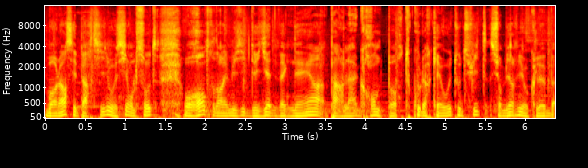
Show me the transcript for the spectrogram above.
Bon alors c'est parti, nous aussi on le saute. On rentre dans la musique de Yann Wagner par la grande porte. Couleur chaos tout de suite sur Bienvenue au club.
